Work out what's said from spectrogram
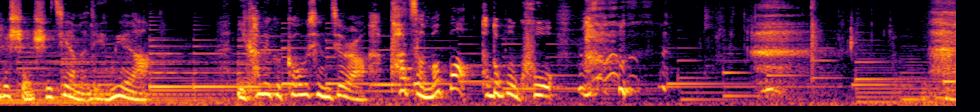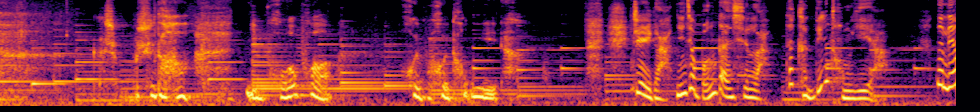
个沈石见了玲玲啊，你看那个高兴劲儿啊，他怎么抱他都不哭。知道你婆婆会不会同意啊？这个您就甭担心了，她肯定同意啊。那连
